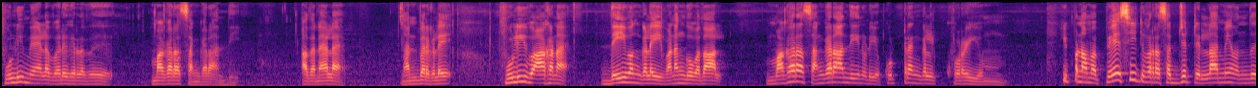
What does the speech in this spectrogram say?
புலி மேலே வருகிறது மகர சங்கராந்தி. அதனால் நண்பர்களே புலி வாகன தெய்வங்களை வணங்குவதால் மகர சங்கராந்தியினுடைய குற்றங்கள் குறையும். இப்போ நம்ம பேசிட்டு வர்ற சப்ஜெக்ட் எல்லாமே வந்து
